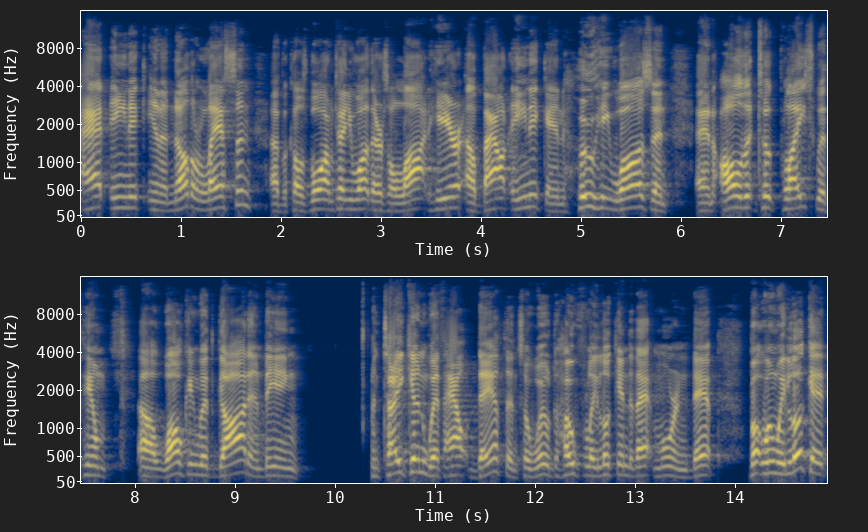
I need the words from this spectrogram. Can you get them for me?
at Enoch in another lesson uh, because, boy, I'm telling you what, there's a lot here about Enoch and who he was and, and all that took place with him uh, walking with God and being taken without death. And so we'll hopefully look into that more in depth. But when we look at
